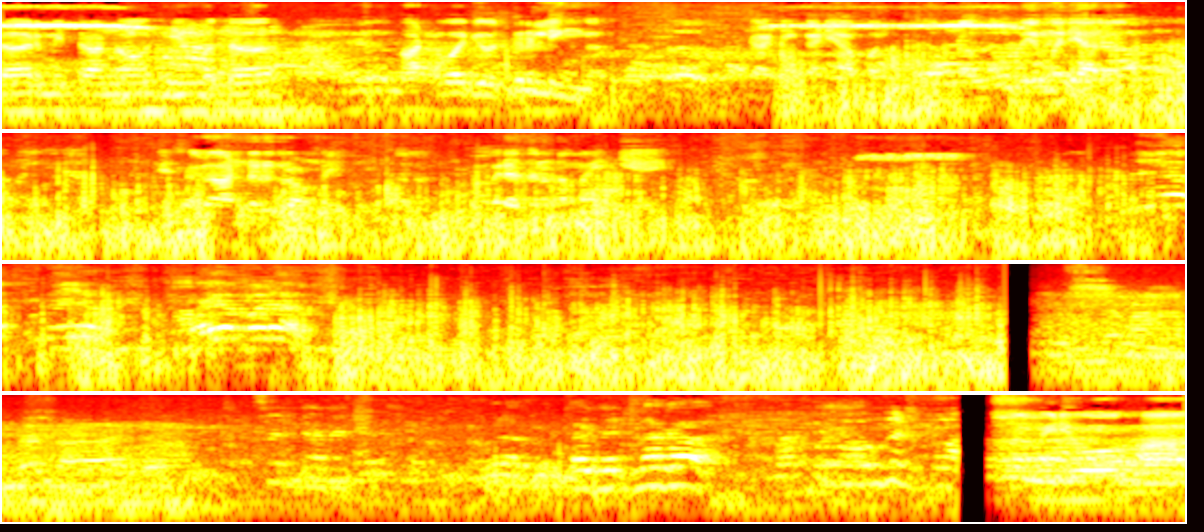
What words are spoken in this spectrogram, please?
तर मित्रांनो हे होतं आठवं ज्योतिर्लिंग. त्या ठिकाणी आपण पूर्ण गोव्यामध्ये आलो. हे सगळं अंडरग्राऊंड आहे. बऱ्याच जणांना माहिती आहे. व्हिडिओ हा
